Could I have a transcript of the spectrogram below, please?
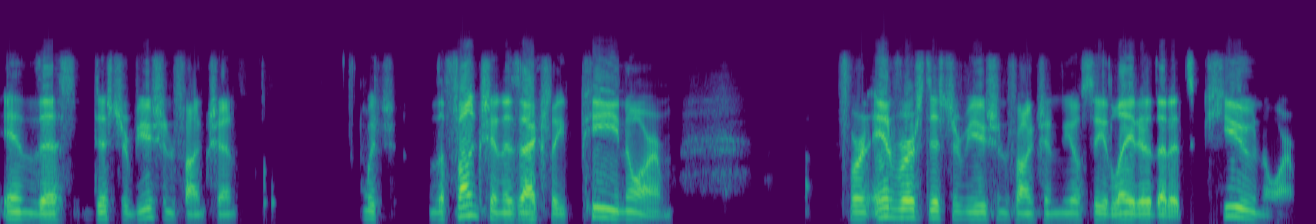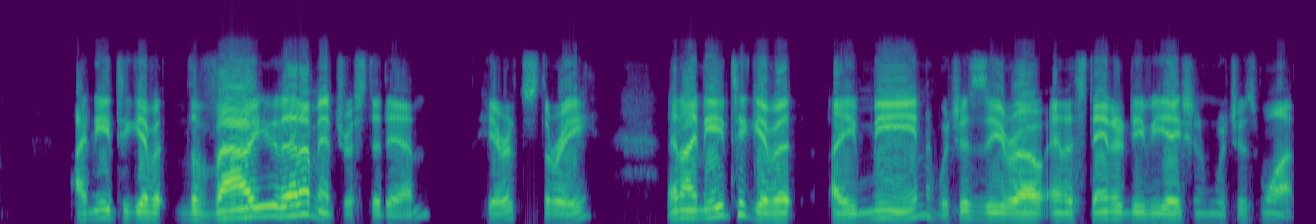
in this distribution function, which the function is actually p norm. For an inverse distribution function, you'll see later that it's q norm. I need to give it the value that I'm interested in. Here it's 3. And I need to give it a mean, which is 0, and a standard deviation, which is 1.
